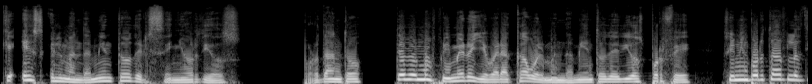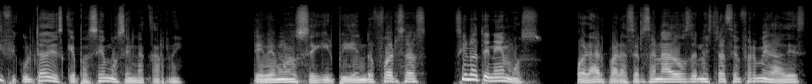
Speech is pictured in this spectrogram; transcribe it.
que es el mandamiento del Señor Dios. Por tanto, debemos primero llevar a cabo el mandamiento de Dios por fe, sin importar las dificultades que pasemos en la carne. Debemos seguir pidiendo fuerzas si no tenemos, orar para ser sanados de nuestras enfermedades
